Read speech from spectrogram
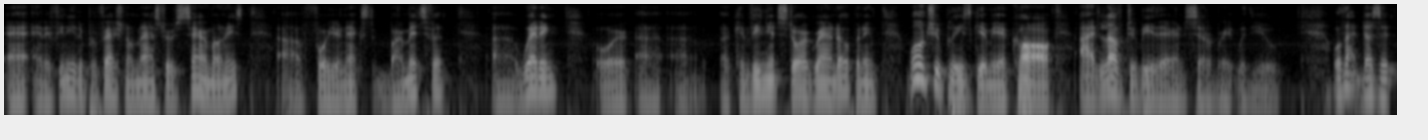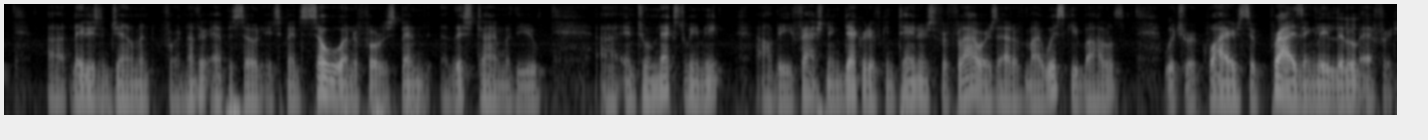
And if you need a professional master of ceremonies uh, for your next bar mitzvah, uh, wedding, or a convenience store grand opening, won't you please give me a call? I'd love to be there and celebrate with you. Well, that does it. Uh, ladies and gentlemen, for another episode. It's been so wonderful to spend this time with you. Uh, until next we meet, I'll be fashioning decorative containers for flowers out of my whiskey bottles, which requires surprisingly little effort.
